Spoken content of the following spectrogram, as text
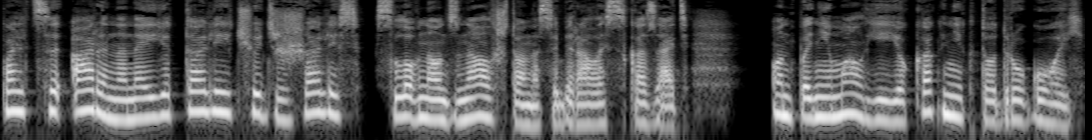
Пальцы Аарона на ее талии чуть сжались, словно он знал, что она собиралась сказать. Он понимал ее, как никто другой.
